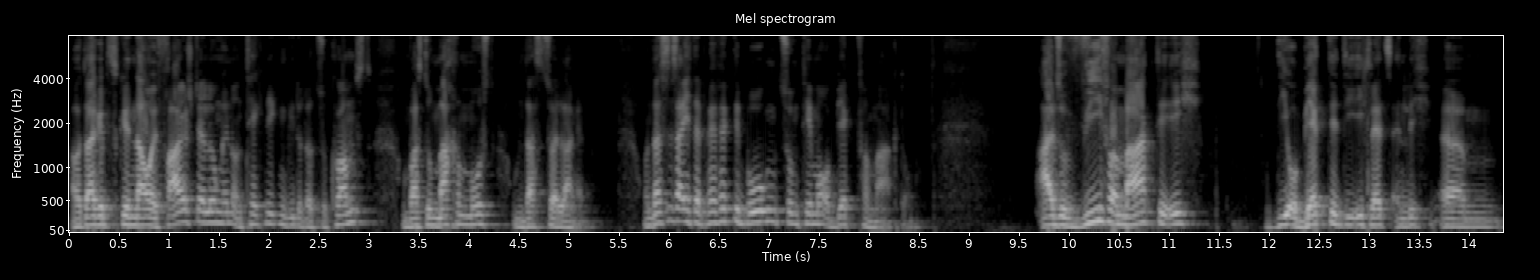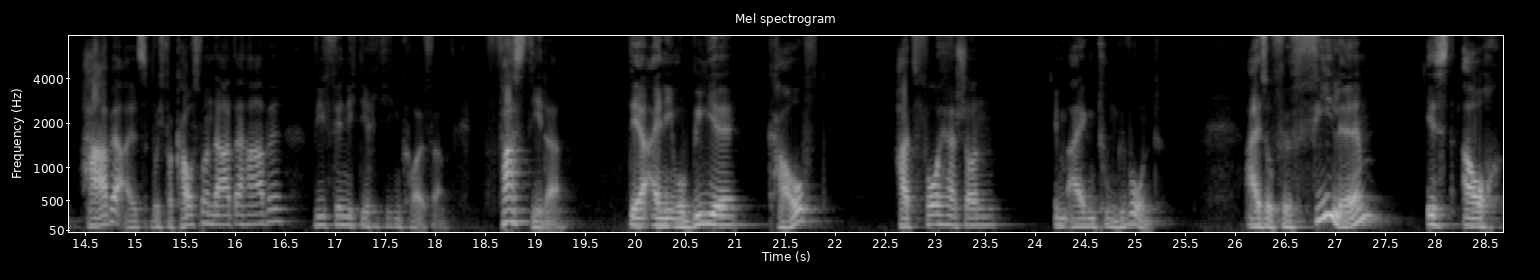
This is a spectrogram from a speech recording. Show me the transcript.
auch da gibt es genaue Fragestellungen und Techniken, wie du dazu kommst und was du machen musst, um das zu erlangen. Und das ist eigentlich der perfekte Bogen zum Thema Objektvermarktung. Also wie vermarkte ich die Objekte, die ich letztendlich ähm, habe, als wo ich Verkaufsmandate habe, wie finde ich die richtigen Käufer? Fast jeder, der eine Immobilie kauft, hat vorher schon im Eigentum gewohnt. Also für viele ist auch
